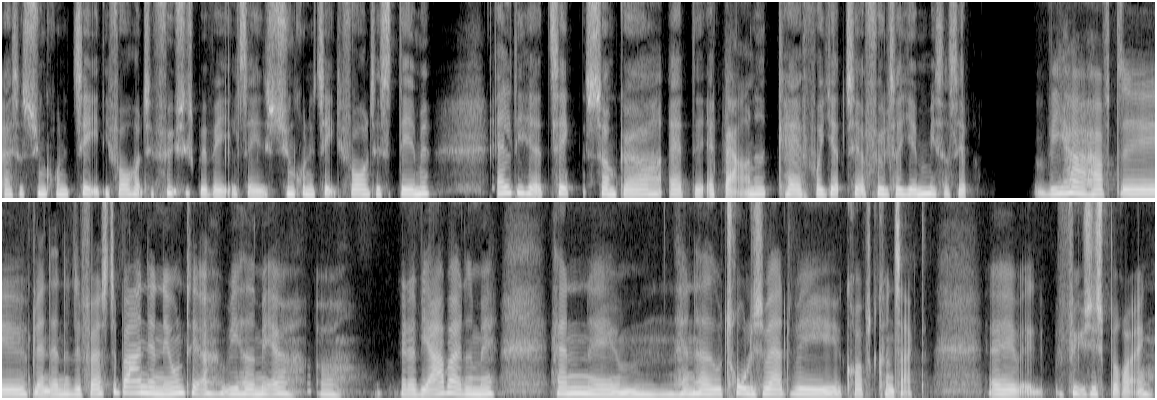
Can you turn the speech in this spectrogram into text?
altså synkronitet i forhold til fysisk bevægelse, synkronitet i forhold til stemme. Alle de her ting, som gør, at, øh, at barnet kan få hjælp til at føle sig hjemme i sig selv. Vi har haft øh, blandt andet det første barn, jeg nævnte her, vi havde med at, eller vi arbejdede med. Han, øh, han havde utrolig svært ved kropskontakt øh, fysisk berøring.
